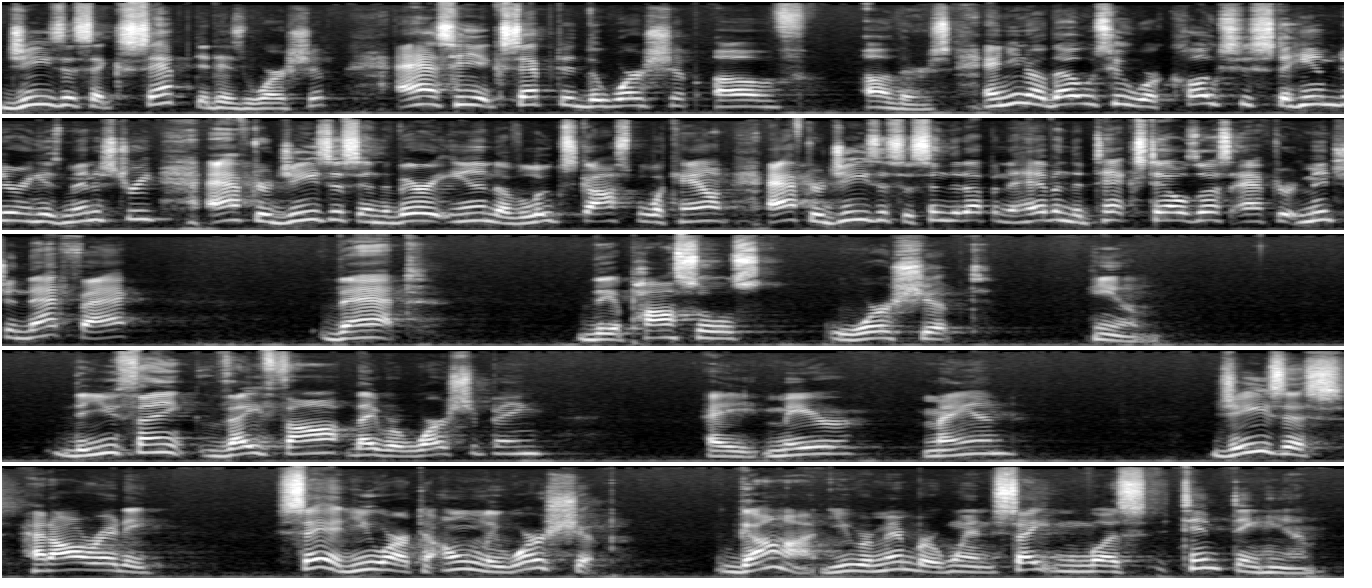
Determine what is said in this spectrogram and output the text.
Jesus accepted his worship as he accepted the worship of others. And you know, those who were closest to him during his ministry, after Jesus, in the very end of Luke's gospel account, after Jesus ascended up into heaven, the text tells us, after it mentioned that fact, that the apostles worshiped him. Do you think they thought they were worshiping a mere man? Jesus had already said you are to only worship God. You remember when Satan was tempting him.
